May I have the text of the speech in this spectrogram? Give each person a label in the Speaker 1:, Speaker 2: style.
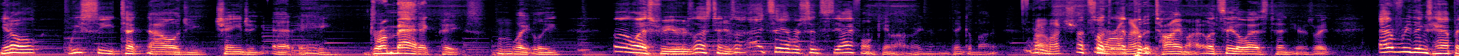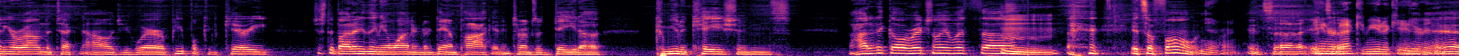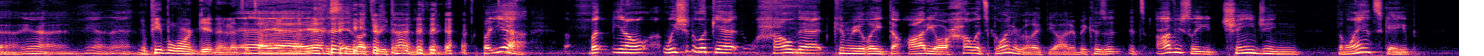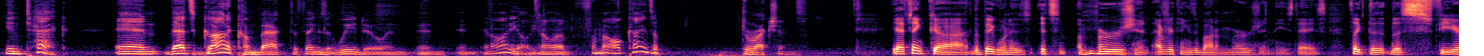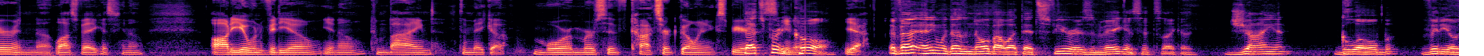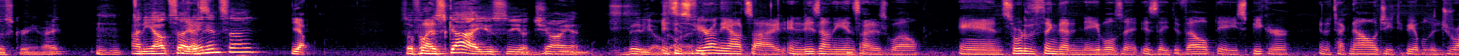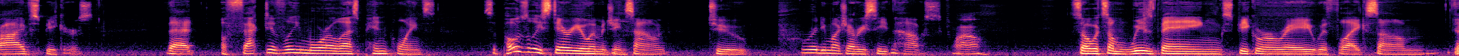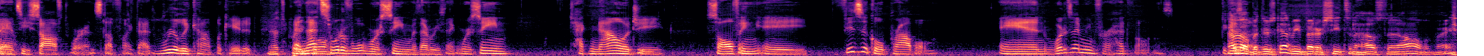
Speaker 1: You know, we see technology changing at a dramatic pace
Speaker 2: Mm-hmm.
Speaker 1: lately. Well, the last few years, last 10 years, I'd say ever since the iPhone came out, right? If you think about it.
Speaker 2: Pretty much.
Speaker 1: Let's
Speaker 2: somewhere
Speaker 1: let,
Speaker 2: on
Speaker 1: put a time on it. Let's say the last 10 years, right? Everything's happening around the technology where people can carry just about anything they want in their damn pocket in terms of data, communications. How did it go originally with uh, it's a phone.
Speaker 2: Hmm. Yeah, right.
Speaker 1: It's, uh, it's
Speaker 2: Internet
Speaker 1: A,
Speaker 2: communicator.
Speaker 1: yeah, yeah, and yeah, that.
Speaker 3: People weren't getting it at the
Speaker 1: Yeah,
Speaker 3: time.
Speaker 1: yeah, you had to say it about three times, think. But yeah, but you know, we should look at how that can relate to audio or how it's going to relate to audio because it, it's obviously changing the landscape in tech. And that's got to come back to things that we do in, in, in, in audio, you know, from all kinds of directions.
Speaker 3: Yeah, I think uh, the big one is it's immersion. Everything's about immersion these days. It's like the the sphere in uh, Las Vegas, you know, audio and video, you know, combined to make a more immersive concert going experience.
Speaker 1: That's pretty
Speaker 3: you know?
Speaker 1: cool.
Speaker 3: Yeah,
Speaker 1: If anyone doesn't know about what that sphere is in Vegas, it's like a giant globe video screen, right? On the outside
Speaker 2: Yes.
Speaker 1: and inside?
Speaker 3: yep.
Speaker 1: So from
Speaker 2: But-
Speaker 1: the sky, you see a giant video.
Speaker 2: It's a sphere on the outside, and it is on the inside as well. And sort of the thing that enables it is they developed a speaker and a technology to be able to drive speakers that effectively, more or less, pinpoints supposedly stereo imaging sound to pretty much every seat in the house.
Speaker 1: Wow.
Speaker 2: So it's some whiz bang speaker array with like some
Speaker 3: Yeah.
Speaker 2: fancy software and stuff like that. Really complicated.
Speaker 1: That's pretty
Speaker 2: and that's
Speaker 1: cool.
Speaker 2: sort of what we're seeing with everything. We're seeing technology solving a physical problem. And what does that mean for headphones?
Speaker 1: I don't know, but there's got to be better seats in the house than all of them, right?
